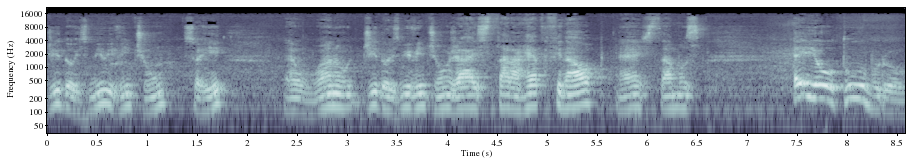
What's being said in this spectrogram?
de 2021. Isso aí, é, o ano de 2021 já está na reta final. Né? Estamos em outubro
